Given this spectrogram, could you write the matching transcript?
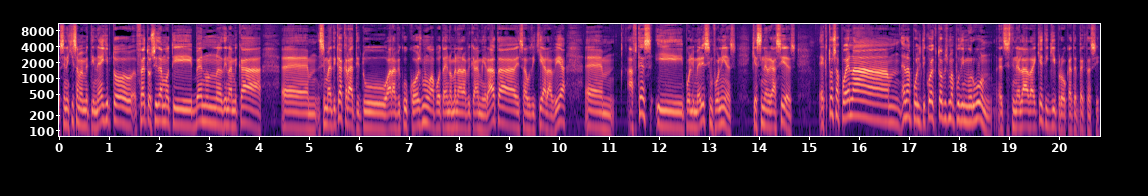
συνεχίσαμε με την Αίγυπτο, φέτος είδαμε ότι μπαίνουν δυναμικά ε, σημαντικά κράτη του αραβικού κόσμου από τα Ηνωμένα Αραβικά Εμμυράτα, η Σαουδική Αραβία. Αυτές οι πολυμερείς συμφωνίες και συνεργασίες εκτός από ένα, ένα πολιτικό εκτόπισμα που δημιουργούν έτσι, στην Ελλάδα και την Κύπρο κατ' επέκταση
